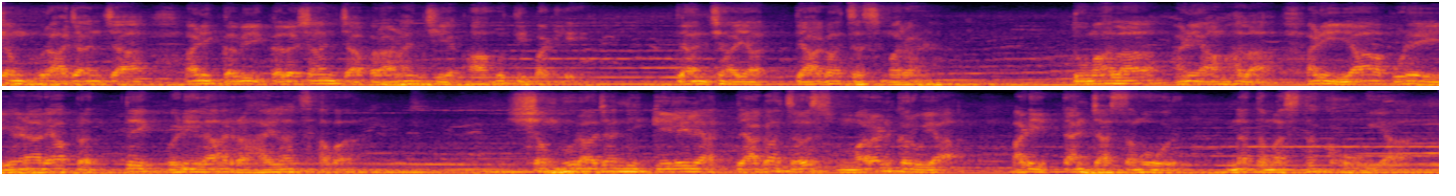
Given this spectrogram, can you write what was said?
शंभूराजांच्या आणि कवी कलशांच्या प्राणांची आहुती पडली. त्यांच्या या त्यागाचं स्मरण. तुम्हाला आणि आम्हाला आणि यापुढे येणाऱ्या प्रत्येक पिढीला राहायलाच हवं. शंभूराजांनी केलेल्या त्यागाचं स्मरण करूया आणि त्यांच्यासमोर नतमस्तक होऊया.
